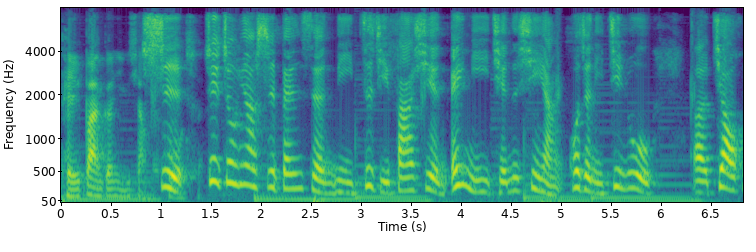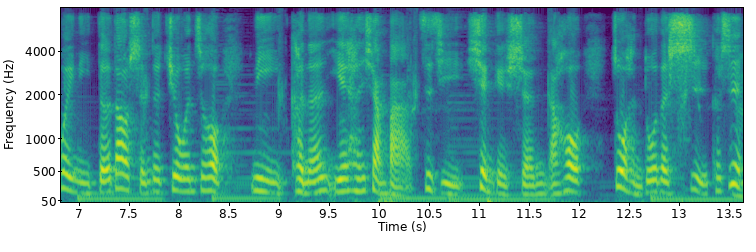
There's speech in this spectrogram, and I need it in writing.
陪伴跟影响的。是最重要是 Benson 你自己发现，哎你以前的信仰或者你进入。呃，教会你得到神的救恩之后，你可能也很想把自己献给神，然后做很多的事。可是，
